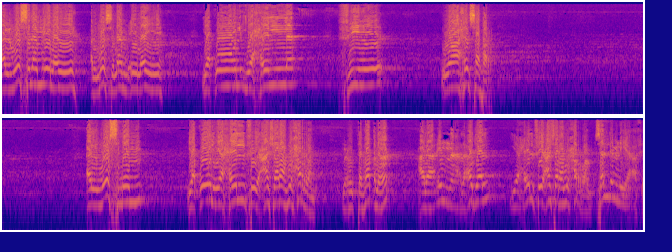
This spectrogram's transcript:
المسلم إليه المسلم إليه يقول يحل في واحد صفر. المسلم يقول يحل في عشرة محرم. نحن اتفقنا على إن الأجل يحل في عشرة محرم. سلمني يا أخي.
